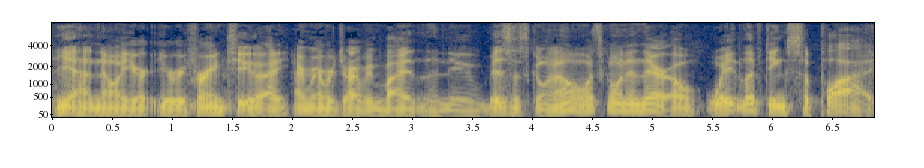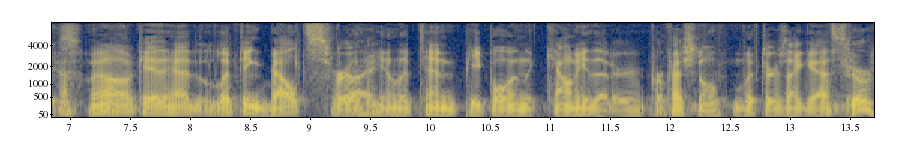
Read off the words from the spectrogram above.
Yeah, no, you're, you're referring to, I, I remember driving by the new business going, oh, what's going in there? Oh, weightlifting supplies. well, okay, they had lifting belts for, right. you know, the 10 people in the county that are professional lifters, I guess. Sure.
